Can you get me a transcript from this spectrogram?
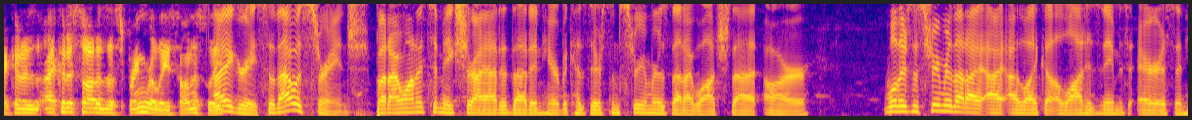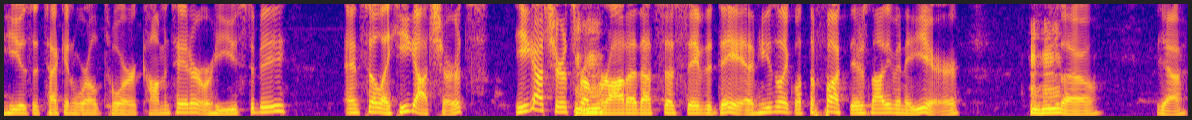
I could have I could have saw it as a spring release. Honestly, I agree. So that was strange, but I wanted to make sure I added that in here because there's some streamers that I watch that are. Well, there's a streamer that I, I, I like a lot. His name is Aris, and he is a Tekken World Tour commentator, or he used to be. And so, like, he got shirts. He got shirts from Harada that says "Save the date," and he's like, "What the fuck? There's not even a year." So, yeah,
